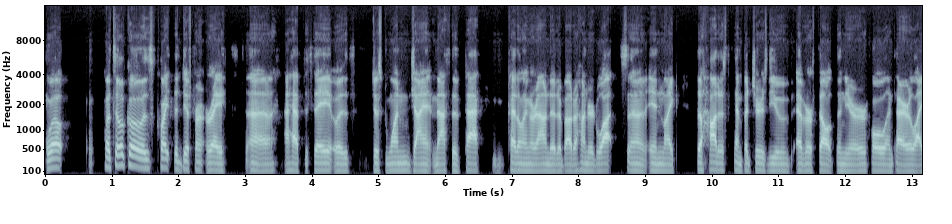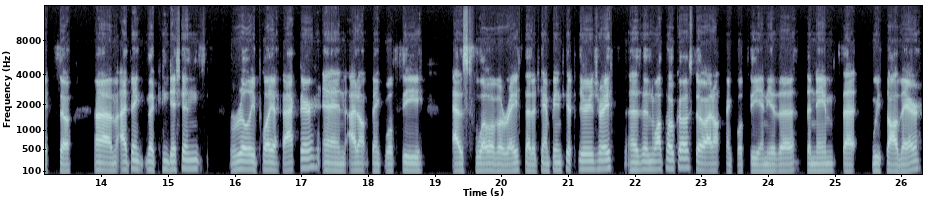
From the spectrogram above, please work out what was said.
Well, Huatulco was quite the different race. Uh, I have to say, it was just one giant, massive pack pedaling around at about 100 watts uh, in like the hottest temperatures you've ever felt in your whole entire life. So um, I think the conditions really play a factor, and I don't think we'll see as slow of a race at a championship series race as in Huatulco. So I don't think we'll see any of the the names that we saw there.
